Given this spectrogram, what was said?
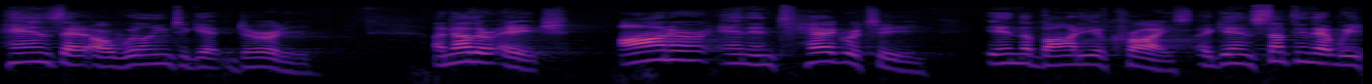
hands that are willing to get dirty. Another H, honor and integrity in the body of Christ. Again, something that we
